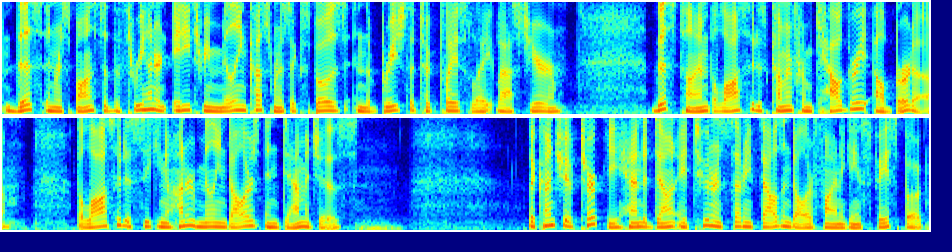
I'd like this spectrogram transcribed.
This in response to the 383 million customers exposed in the breach that took place late last year. This time, the lawsuit is coming from Calgary, Alberta. The lawsuit is seeking $100 million in damages. The country of Turkey handed down a $270,000 fine against Facebook.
